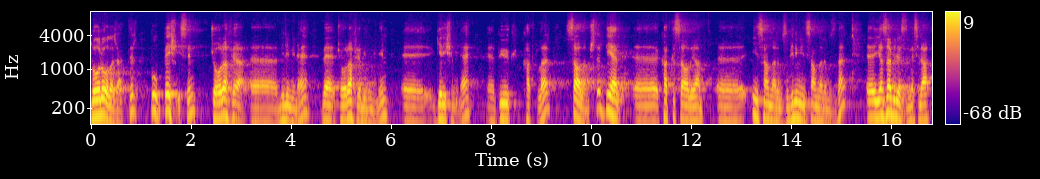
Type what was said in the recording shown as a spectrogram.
doğru olacaktır. Bu beş isim coğrafya e, bilimine ve coğrafya biliminin e, gelişimine e, büyük katkılar sağlamıştır. Diğer e, katkı sağlayan e, insanlarımızı, bilim insanlarımızı da e, yazabilirsiniz. Mesela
